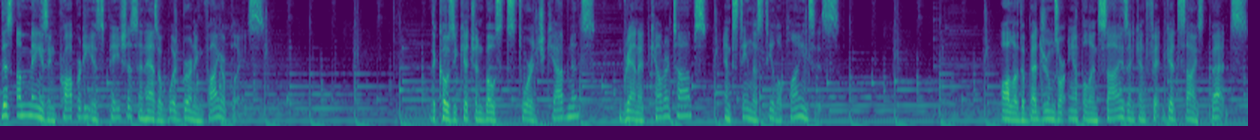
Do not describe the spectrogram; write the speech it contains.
This amazing property is spacious and has a wood-burning fireplace. The cozy kitchen boasts storage cabinets, granite countertops, and stainless steel appliances. All of the bedrooms are ample in size and can fit good-sized beds.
